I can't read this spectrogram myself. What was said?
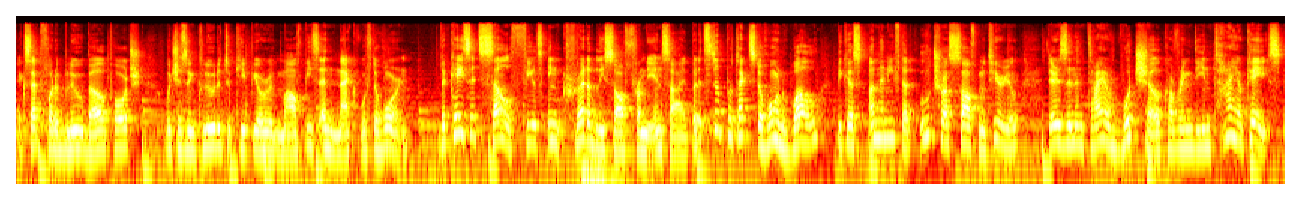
except for the blue bell pouch, which is included to keep your mouthpiece and neck with the horn. The case itself feels incredibly soft from the inside, but it still protects the horn well because underneath that ultra soft material there is an entire wood shell covering the entire case,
